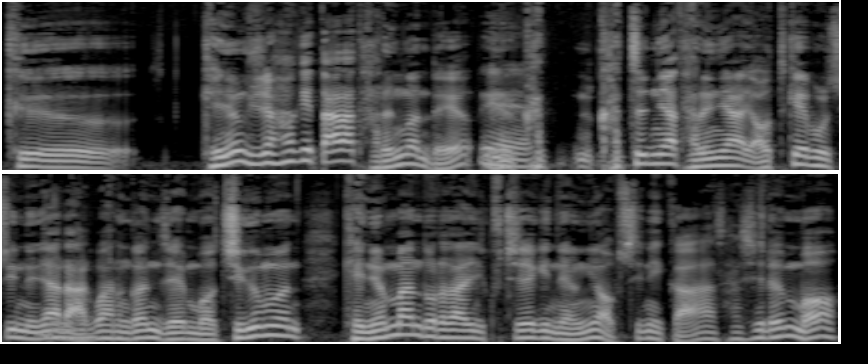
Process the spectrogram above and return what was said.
그 개념 규정하기에 따라 다른 건데요. 예. 가, 같으냐 다르냐 어떻게 볼 수 있느냐라고 음. 하는 건 이제 뭐 지금은 개념만 돌아다니 구체적인 내용이 없으니까 사실은 뭐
